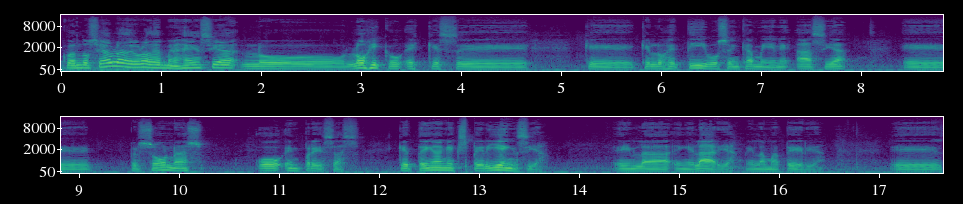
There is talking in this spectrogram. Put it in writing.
Cuando se habla de obras de emergencia, lo lógico es que se que, el objetivo se encamine hacia eh, personas o empresas que tengan experiencia en, la, en el área, en la materia, eh,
